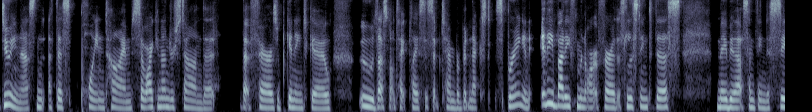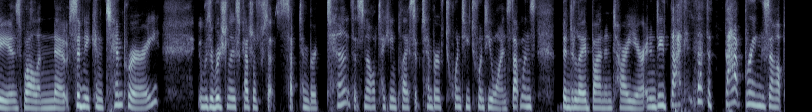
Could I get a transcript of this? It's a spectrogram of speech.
doing this at this point in time. So i can understand that that fairs are beginning to go ooh let's not take place this september but next spring. And anybody from an art fair that's listening to this maybe that's something to see as well and note. Sydney contemporary it was originally scheduled for September 10th. It's now taking place September of 2021. So that one's been delayed by an entire year. And indeed, I think that that, that brings up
